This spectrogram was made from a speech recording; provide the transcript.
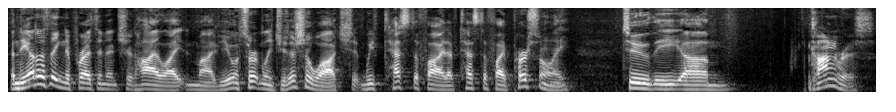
And the other thing the president should highlight, in my view, and certainly Judicial Watch, we've testified, I've testified personally to the um, Congress,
